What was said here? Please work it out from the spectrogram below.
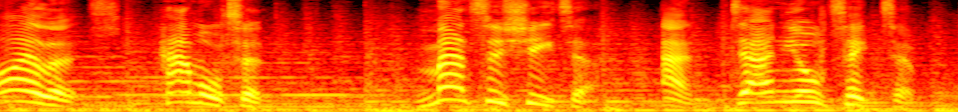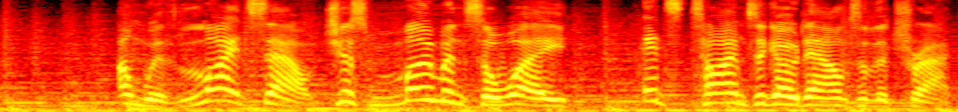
Islands, Hamilton, Matsushita, and Daniel Ticktum. And with lights out just moments away, it's time to go down to the track.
